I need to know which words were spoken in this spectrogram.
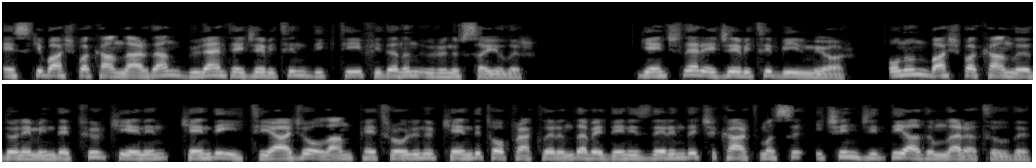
eski başbakanlardan Bülent Ecevit'in diktiği fidanın ürünü sayılır. Gençler Ecevit'i bilmiyor. Onun başbakanlığı döneminde Türkiye'nin, kendi ihtiyacı olan petrolünü kendi topraklarında ve denizlerinde çıkartması, için ciddi adımlar atıldı.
